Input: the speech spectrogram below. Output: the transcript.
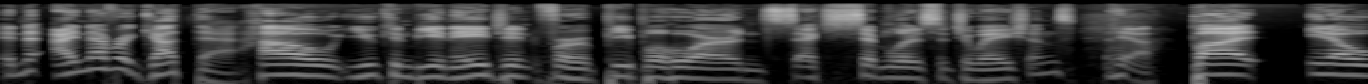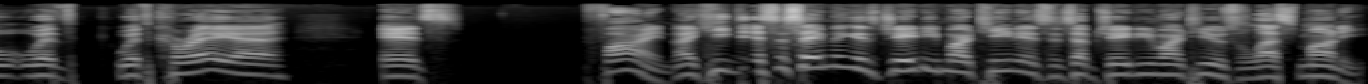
and I never got that how you can be an agent for people who are in such similar situations. Yeah. But you know, with with Correa, it's fine. Like he, it's the same thing as JD Martinez, except JD Martinez with less money.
